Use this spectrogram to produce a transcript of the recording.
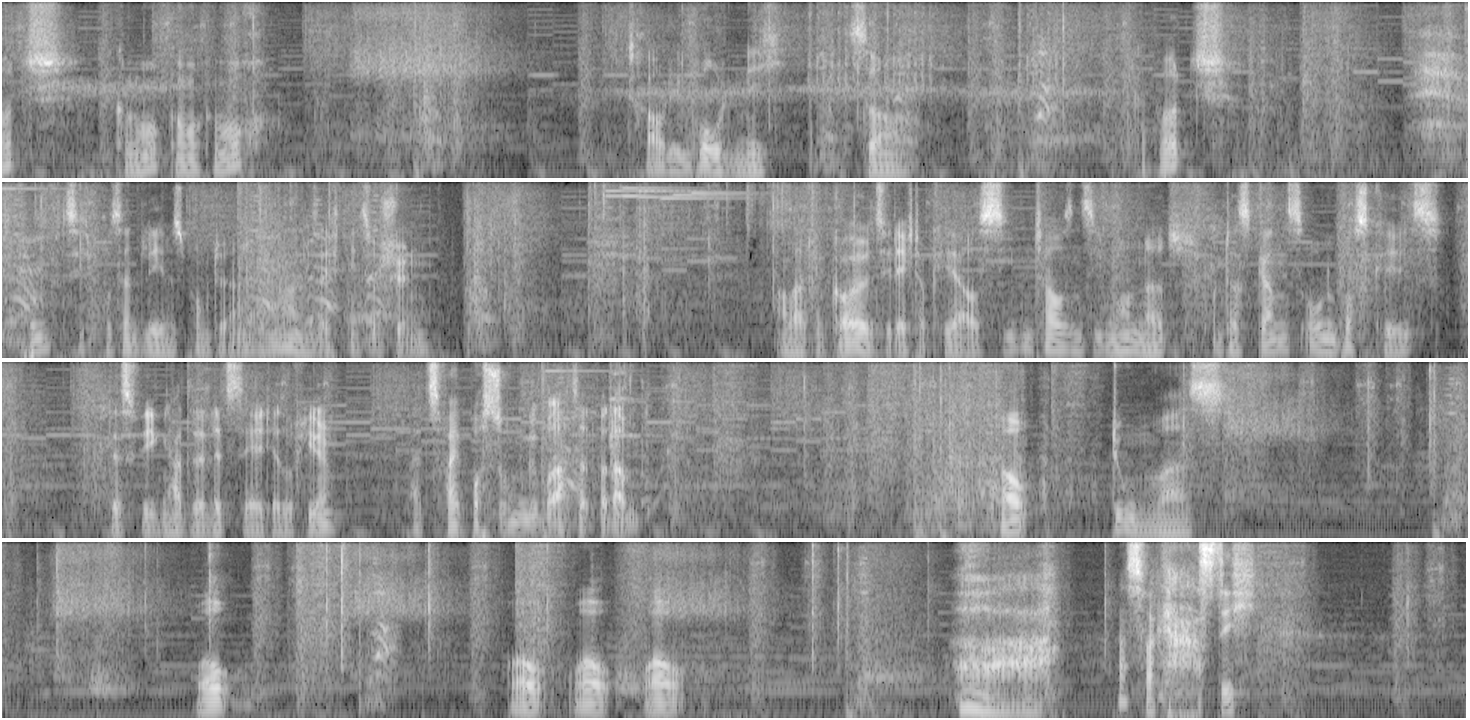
Kaputt. Komm hoch, komm hoch, komm hoch. Trau den Boden nicht. So. Kaputt. 50% Lebenspunkte. Ah, das ist echt nicht so schön. Aber für Gold sieht echt okay aus. 7700 und das ganz ohne Bosskills. Deswegen hatte der letzte Held ja so viel. Weil zwei Bosse umgebracht hat, verdammt. Oh, du was. Wow. Wow, wow, wow. Ah, das war garstig.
